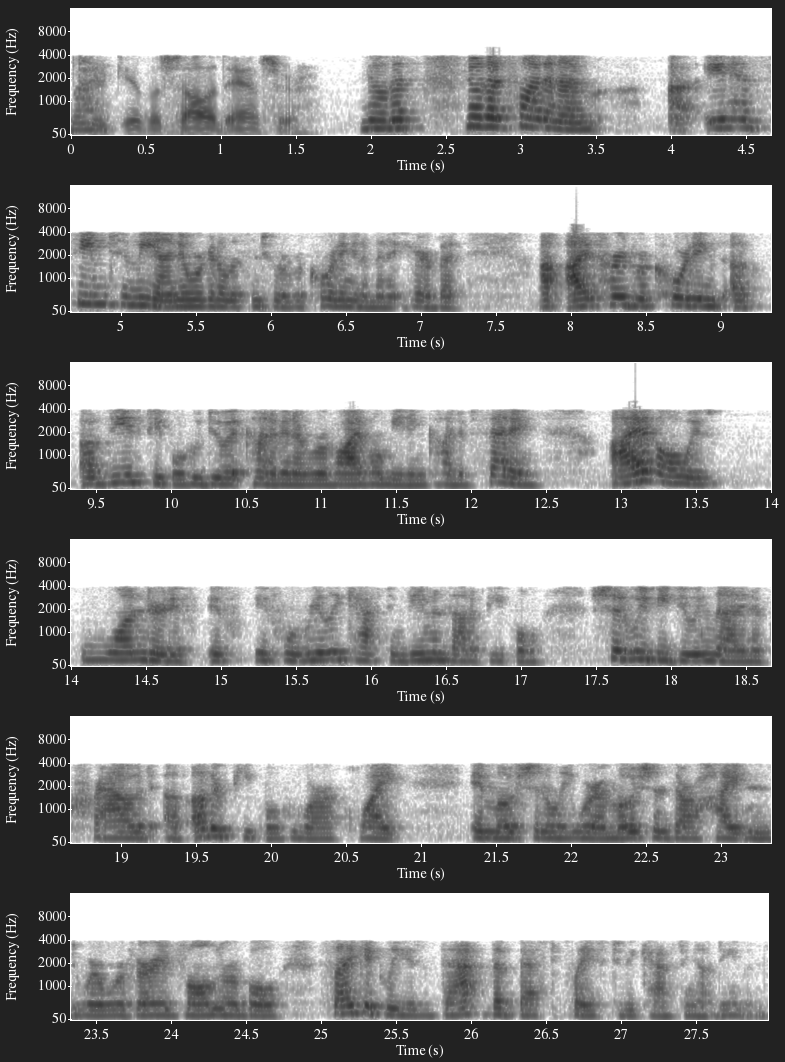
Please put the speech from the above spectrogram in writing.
right. to give a solid answer. No, that's no, that's fine, and I'm. Uh, it has seemed to me. I know we're going to listen to a recording in a minute here, but uh, I've heard recordings of of these people who do it kind of in a revival meeting kind of setting. I've always wondered if if if we're really casting demons out of people, should we be doing that in a crowd of other people who are quite emotionally, where emotions are heightened, where we're very vulnerable psychically, is that the best place to be casting out demons?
